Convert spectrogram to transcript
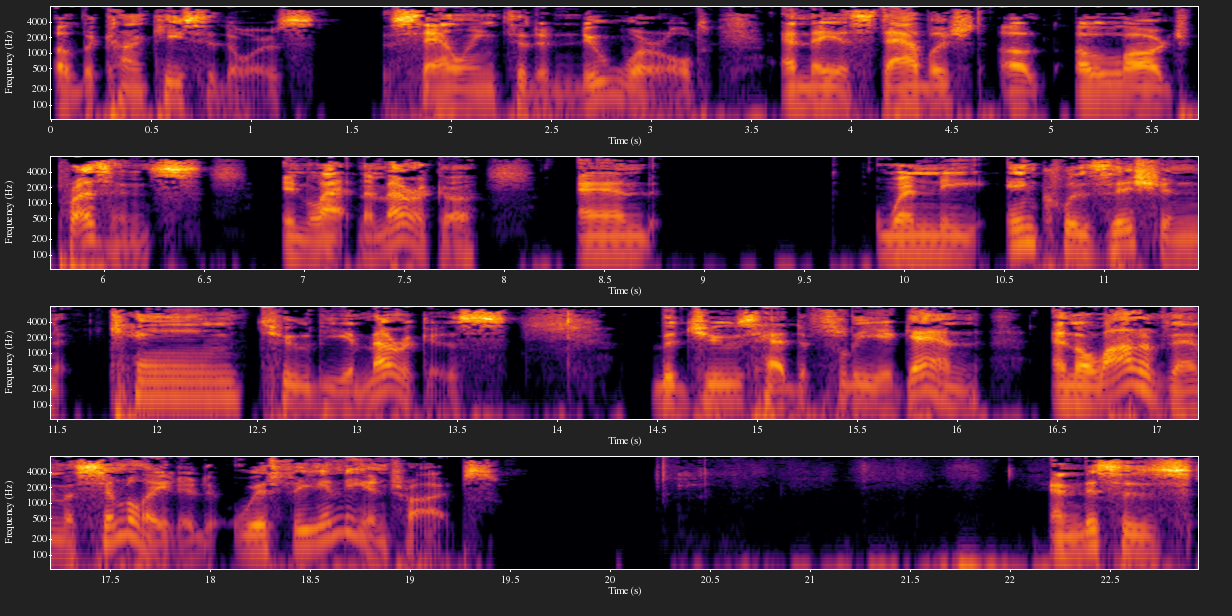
of the conquistadors sailing to the New World and they established a, a large presence in Latin America. And when the Inquisition came to the Americas, the Jews had to flee again and a lot of them assimilated with the Indian tribes and this is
